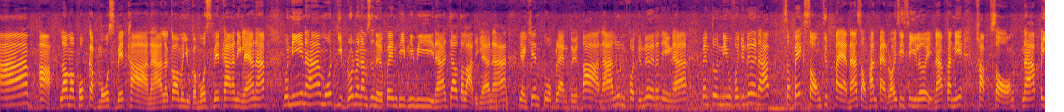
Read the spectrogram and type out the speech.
ครับอะเรามาพบกับโมสเบสคาร์นะฮะ แล้วก็มาอยู่กับโมสเบสคาร์กันอีกแล้วนะครับ วันนี้นะฮะมดหยิบรถมานำเสนอเป็น PPV นะเจ้าตลาดอีกแล้วนะฮะอย่างเช่นตัวแบรนด์ Toyota นะฮะรุ่น Fortuner นั่นเองนะฮะเป็นตัว New Fortuner นะครับสเปค 2.8 นะ 2,800 ซีซีเลยนะครับ คันนี้ขับ 2 นะฮะปี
